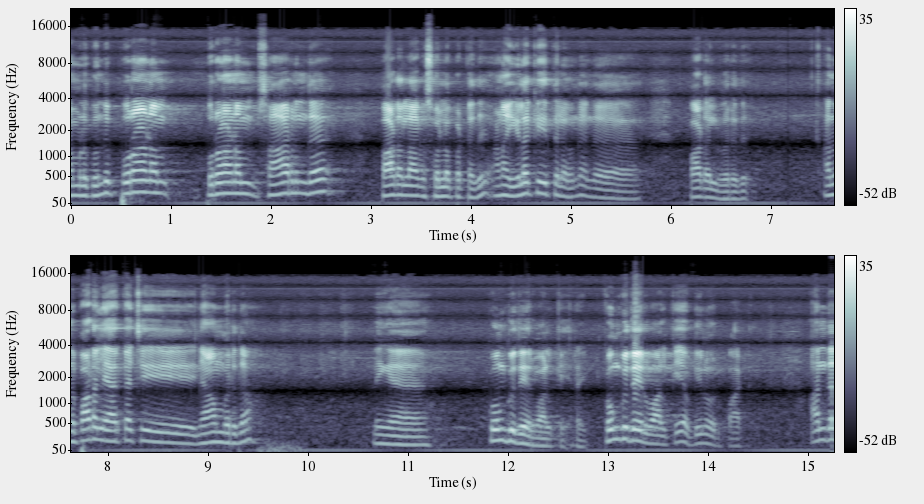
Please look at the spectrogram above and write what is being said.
நம்மளுக்கு வந்து புராணம் புராணம் சார்ந்த பாடலாக சொல்லப்பட்டது. ஆனால் இலக்கியத்தில் வந்து அந்த பாடல் வருது. அந்த பாடல் யாருக்காச்சும் ஞாபகம் வருதா? நீங்கள் கொங்குதேர் வாழ்க்கை ரைட் கொங்குதேர் வாழ்க்கை அப்படின்னு ஒரு பாட்டு. அந்த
